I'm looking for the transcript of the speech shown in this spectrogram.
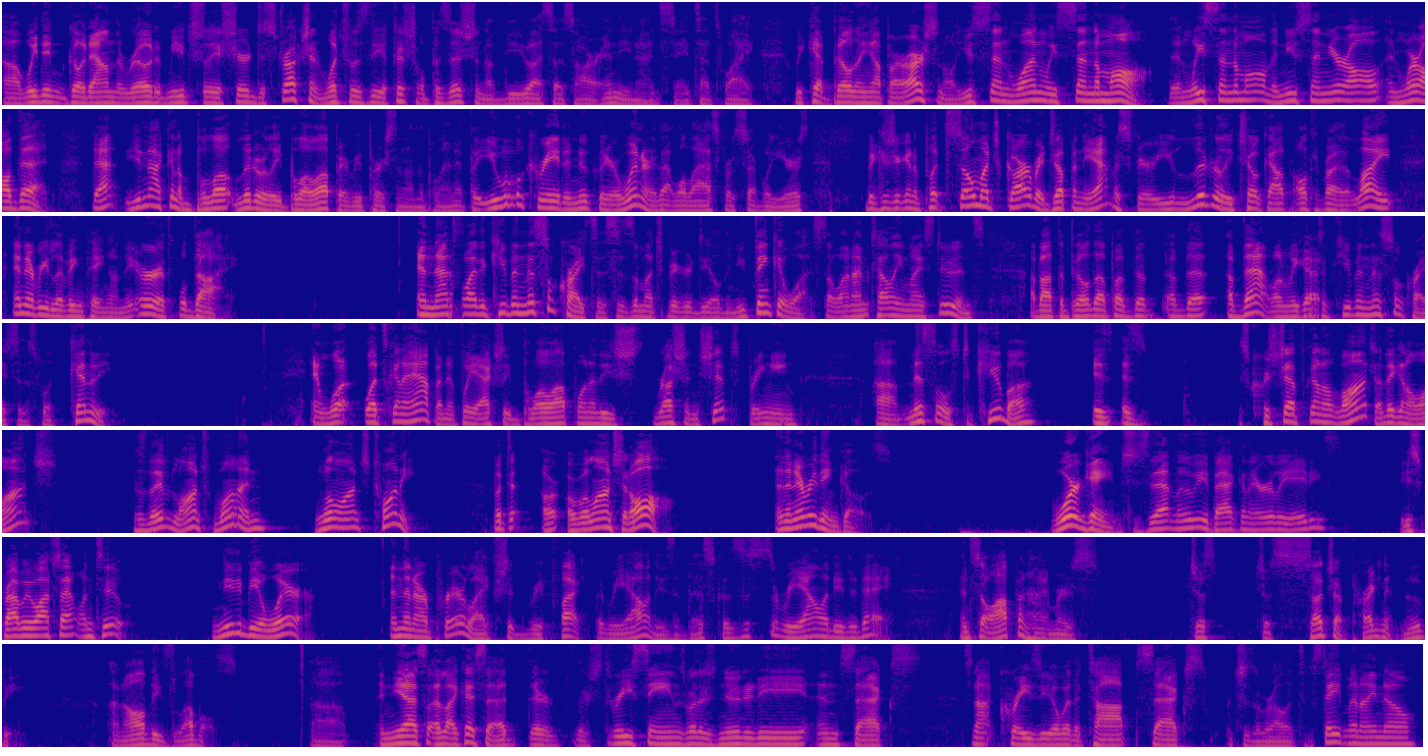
uh, we didn't go down the road of mutually assured destruction, which was the official position of the USSR and the United States. That's why we kept building up our arsenal. You send one, we send them all. Then we send them all. Then you send your all, and we're all dead. That you're not going to blow, literally blow up every person on the planet, but you will create a nuclear winter that will last for several years because you're going to put so much garbage up in the atmosphere, you literally choke out ultraviolet light, and every living thing on the earth will die. And that's why the Cuban Missile Crisis is a much bigger deal than you think it was. So when I'm telling my students about the buildup of the of the of that, when we got to the Cuban Missile Crisis with Kennedy, and what what's going to happen if we actually blow up one of these Russian ships bringing uh, missiles to Cuba? Is is is Khrushchev going to launch? Are they going to launch? Because they've launched one, we'll launch twenty, but to, or, or we'll launch it all, and then everything goes. War Games. You see that movie back in the early '80s? You should probably watch that one too. You need to be aware. And then our prayer life should reflect the realities of this because this is a reality today. And so Oppenheimer's just just such a pregnant movie on all these levels. Uh, and yes, like I said, there there's three scenes where there's nudity and sex. It's not crazy over the top sex, which is a relative statement, I know.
